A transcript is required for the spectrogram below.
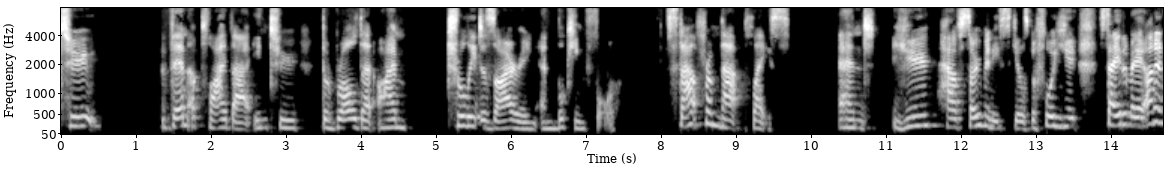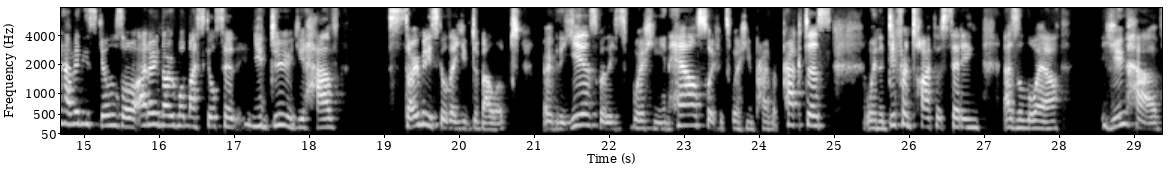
to then apply that into the role that I'm truly desiring and looking for. Start from that place. And you have so many skills before you say to me, I don't have any skills or I don't know what my skill set. You do. You have so many skills that you've developed over the years, whether it's working in house or if it's working in private practice or in a different type of setting as a lawyer, you have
